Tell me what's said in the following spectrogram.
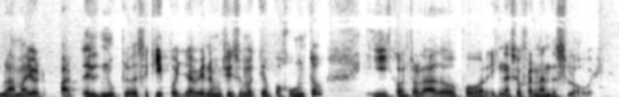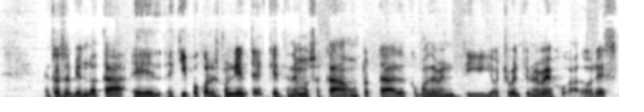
la mayor parte del núcleo de ese equipo ya viene muchísimo tiempo junto y controlado por Ignacio Fernández Lowe. Entonces, viendo acá el equipo correspondiente, que tenemos acá un total como de 28, 29 jugadores.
